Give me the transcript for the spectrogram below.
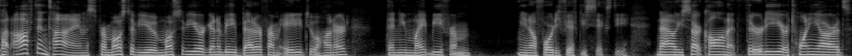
but oftentimes, for most of you, most of you are going to be better from 80 to 100 than you might be from, you know, 40, 50, 60. Now, you start calling it 30 or 20 yards,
